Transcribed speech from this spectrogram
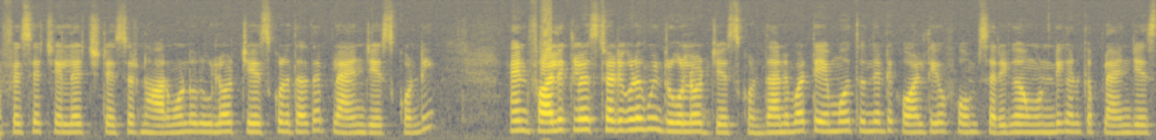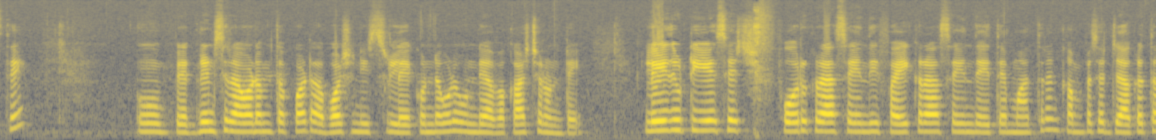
FSH LH testosterone hormone rule out చేసుకున్న తర్వాత ప్లాన్ చేసుకోండి. అండ్ ఫాలిక్యులర్ స్టడీ కూడా మీరు రూల్ అవుట్ చేసుకోండి. దాన్ని బట్టి ఏమవుతుందంటే క్వాలిటీ ఆఫ్ హోమ్ సరిగా ఉండి కనుక ప్లాన్ చేస్తే ప్రెగ్నెన్సీ రావడంతో పాటు అబార్షన్ హిస్టరీ లేకుండా కూడా ఉండే అవకాశాలు ఉంటాయి. లేదు టీఎస్హెచ్ ఫోర్ క్రాస్ అయింది ఫైవ్ క్రాస్ అయింది అయితే మాత్రం కంపల్సరీ జాగ్రత్త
